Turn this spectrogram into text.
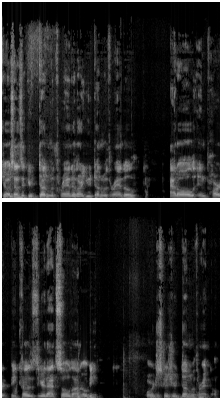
Joe, it sounds like you're done with Randle. Are you done with Randle at all? In part because you're that sold on Obi, or just because you're done with Randle?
